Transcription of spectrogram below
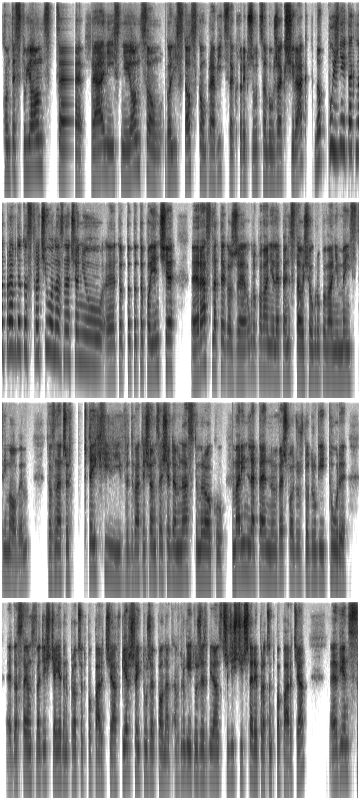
kontestujące realnie istniejącą golistowską prawicę, której przywódcą był Jacques Chirac, no później tak naprawdę to straciło na znaczeniu e, to, to, to, to pojęcie e, raz dlatego, że ugrupowanie Le Pen stało się ugrupowaniem mainstreamowym, to znaczy w tej chwili, w 2017 roku, Marine Le Pen weszła już do drugiej tury, e, dostając 21% poparcia, w pierwszej turze ponad, a w drugiej turze zbierając 34% poparcia. E, więc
